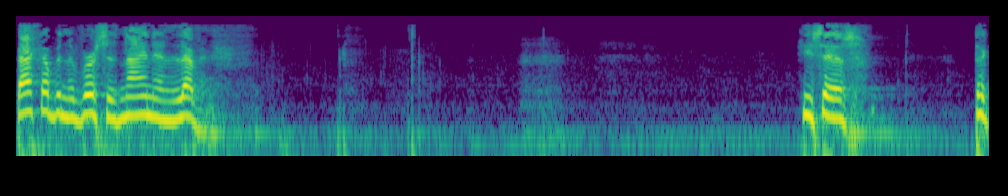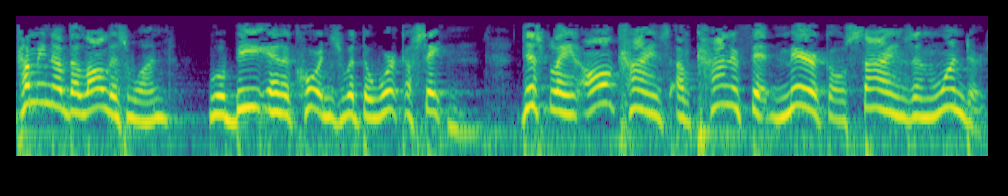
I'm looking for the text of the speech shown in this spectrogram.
Back up in the verses 9 and 11. He says, The coming of the lawless one will be in accordance with the work of Satan, displaying all kinds of counterfeit miracles, signs, and wonders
